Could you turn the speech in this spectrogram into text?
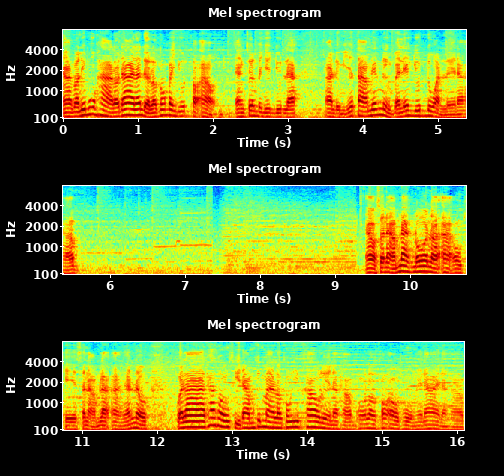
อ่าตอนนี้ผู้ผ่าเราได้แล้วเดี๋ยวเราต้องไปยุดต่ออ้าวแองเจิลไปยุดยุดแล้วอ่าเดี๋ยวมีจะตามเลขหนึ่งไปเลขยุดด่วนเลยนะครับ อ้าวสนามหลักโดนเหรออ่าโอเค สนามหลักอ่างั้นเราเวลาถ้าธงสีดำขึ้นมาเราต้องรีบเข้าเลยนะครับ เพราะเราต้องเอาธงให้ได้นะครับ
